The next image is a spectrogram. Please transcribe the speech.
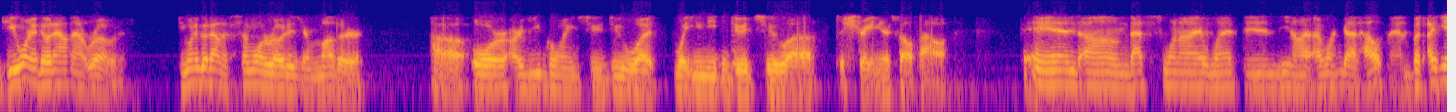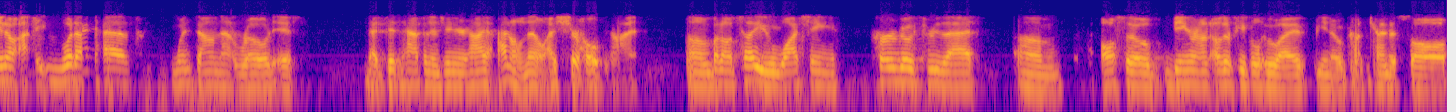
do you want to go down that road? Do you want to go down a similar road as your mother, uh, or are you going to do what what you need to do to uh, to straighten yourself out? And um, that's when I went and you know I, I went and got help, man. But I, you know, I, would I have went down that road if that didn't happen in junior high? I don't know. I sure hope not. Um, but I'll tell you, watching her go through that, um, also being around other people who I, you know, kind of saw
